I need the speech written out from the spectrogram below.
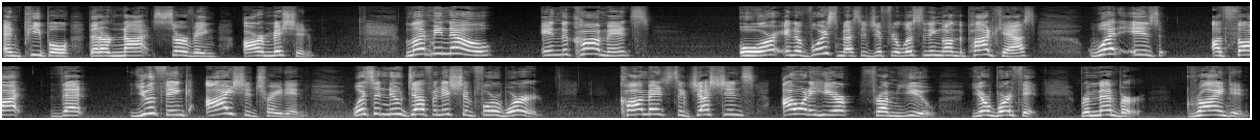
and people that are not serving our mission. Let me know in the comments or in a voice message if you're listening on the podcast what is a thought that you think I should trade in. What's a new definition for a word? Comments, suggestions, I want to hear from you. You're worth it. Remember, grinding.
